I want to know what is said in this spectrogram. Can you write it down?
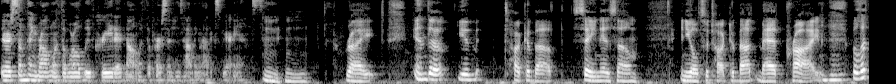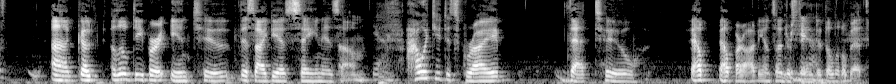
there's something wrong with the world we've created, not with the person who's having that experience. Mm-hmm. Right. And the you talk about saneism, and you also talked about mad pride. Mm-hmm. But let's uh, go a little deeper into this idea of saneism. Yeah. How would you describe that to help help our audience understand yeah. it a little bit?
